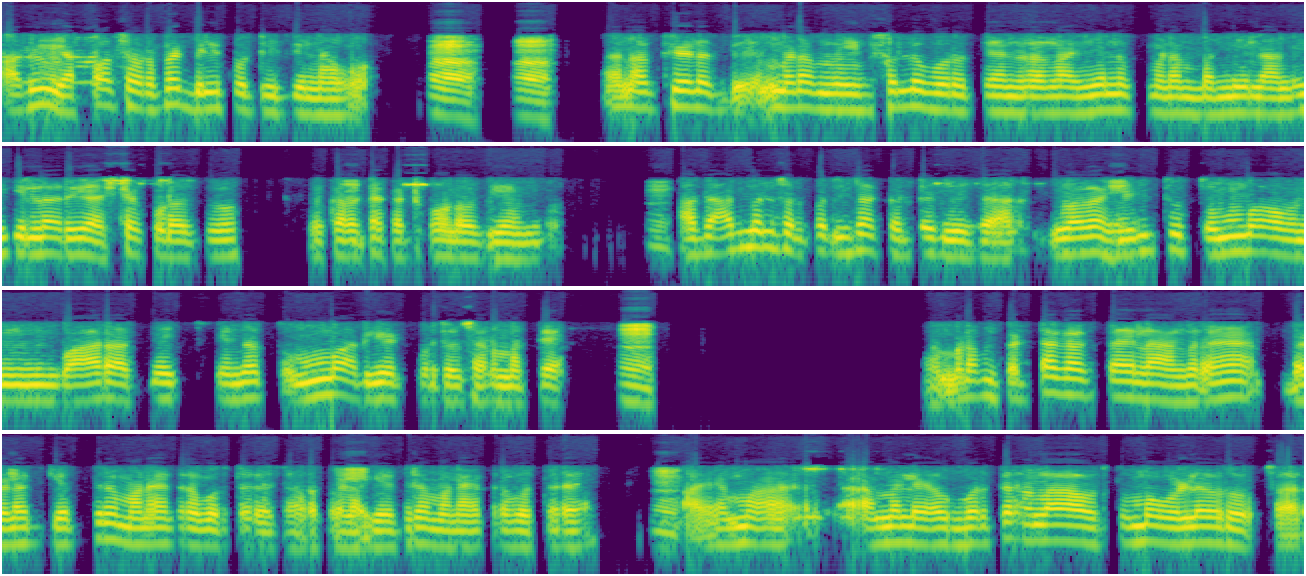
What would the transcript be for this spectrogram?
ಅದು ಎಪ್ಪತ್ತು ಸಾವಿರ ರೂಪಾಯಿ ಬಿಲ್ ಕೊಟ್ಟಿದ್ವಿ ನಾವು. ಹಾ ಹಾ. ನಾವು ಕೇಳಿದ್ವಿ ಮೇಡಮ್ ಈಗ ಫುಲ್ಲು ಬರುತ್ತೆ ಅಂದ್ರಲ್ಲ ಏನಕ್ಕೆ ಮೇಡಮ್ ಬಂದಿಲ್ಲ? ಅಂದ್ರೆ ಇಲ್ಲ ರೀ ಅಷ್ಟೇ ಕೊಡೋದು. ಕರೆಕ್ಟಾಗಿ ಕಟ್ಕೊಂಡು ಹೋಗಿ ಅಂದ್ರು. ಅದಾದ್ಮೇಲೆ ಸ್ವಲ್ಪ ದಿವಸ ಕಟ್ಟಿದ್ವಿ ಸರ್. ಇವಾಗ ಹೆಲ್ತ್ ತುಂಬಾ ಒಂದ್ ವಾರ ಹದಿನೈದು ದಿವಸದಿಂದ ತುಂಬಾ ಹದಗೆಟ್ಬಿಡ್ತೀವಿ ಸರ್ ಮತ್ತೆ. ಮೇಡಮ್ ಮೇಡಮ್ ಕಟ್ಟಕ್ಕಾಗ್ತಾ ಇಲ್ಲ ಅಂದ್ರೆ ಬೆಳಗ್ಗೆ ಎದ್ರೆ ಮನೆ ಹತ್ರ ಬರ್ತಾರೆ ಸರ್. ಬೆಳಗ್ಗೆ ಎದ್ರೆ ಮನೆ ಹತ್ರ ಬರ್ತಾರೆ. ಹ್ಮ್. ಆ ಆಮೇಲೆ ಅವ್ರು ಬರ್ತಾರಲ್ಲ ಅವ್ರು ತುಂಬಾ ಒಳ್ಳೆಯವರು ಸರ್.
